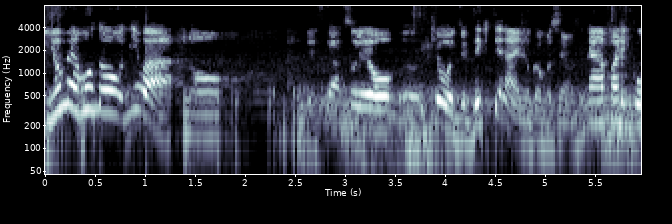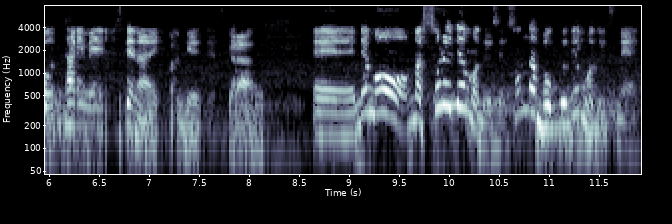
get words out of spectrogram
嫁ほどには、あの、ですか、それを享受できてないのかもしれませんね。あんまりこう対面してないわけですから。えー、でも、まあ、それでもですね、そんな僕でもですね、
